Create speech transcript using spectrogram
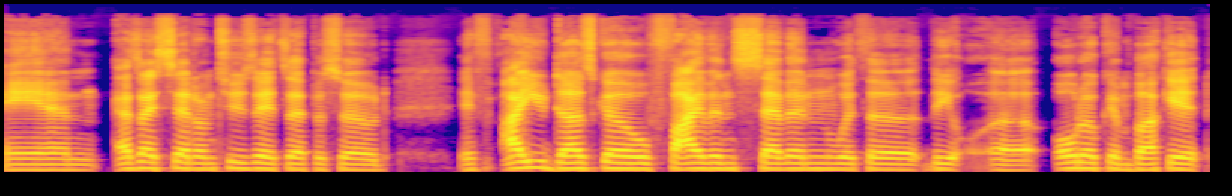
And as I said on Tuesday's episode, if IU does go five and seven with a uh, the uh, Old Oaken Bucket,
